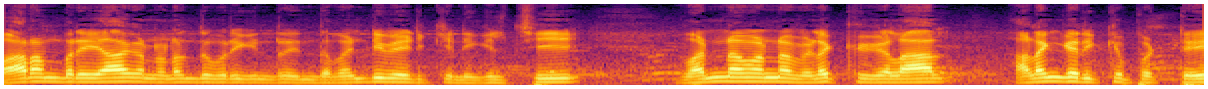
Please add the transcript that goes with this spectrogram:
பாரம்பரியாக நடந்து வருகின்ற இந்த வண்டி வேடிக்கை நிகழ்ச்சி வண்ண வண்ண விளக்குகளால் அலங்கரிக்கப்பட்டு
